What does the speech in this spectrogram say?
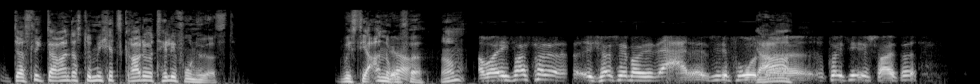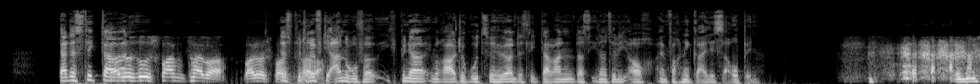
Das liegt daran, dass du mich jetzt gerade über Telefon hörst. Du bist ja Anrufer. Ne? Aber ich weiß halt, ich höre ja immer, ja, das Telefon, Ja. äh, Qualität scheiße. Ja, das liegt War nur daran, so spaßeshalber. War nur das spaßeshalber. betrifft die Anrufer. Ich bin ja im Radio gut zu hören. Das liegt daran, dass ich natürlich auch einfach eine geile Sau bin. Ja, durch,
